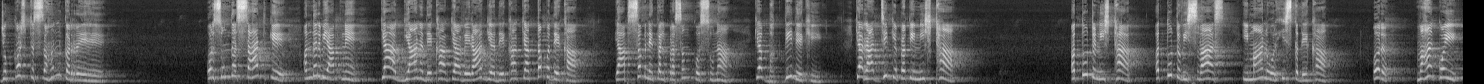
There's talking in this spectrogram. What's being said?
जो कष्ट सहन कर रहे हैं और सुंदर सात के अंदर भी आपने क्या ज्ञान देखा, क्या वैराग्य देखा, क्या तप देखा? या आप सबने कल प्रसंग को सुना? क्या भक्ति देखी? क्या राज्य के प्रति निष्ठा? अतुट निष्ठा, अतुट विश्वास, ईमान और इश्क देखा? और वहाँ कोई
